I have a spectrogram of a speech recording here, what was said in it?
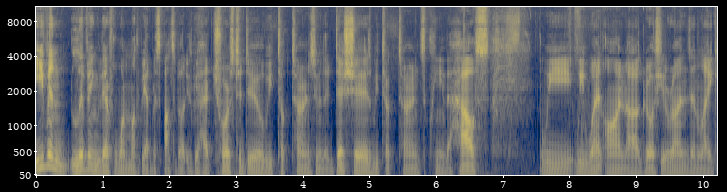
even living there for one month, we had responsibilities. We had chores to do. We took turns doing the dishes. We took turns cleaning the house. We we went on uh, grocery runs and like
